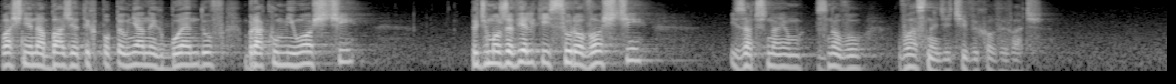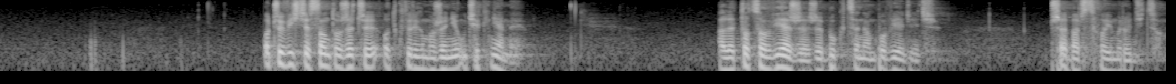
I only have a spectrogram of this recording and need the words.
właśnie na bazie tych popełnianych błędów, braku miłości, być może wielkiej surowości i zaczynają znowu własne dzieci wychowywać. Oczywiście są to rzeczy, od których może nie uciekniemy. Ale to, co wierzę, że Bóg chce nam powiedzieć, przebacz swoim rodzicom.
